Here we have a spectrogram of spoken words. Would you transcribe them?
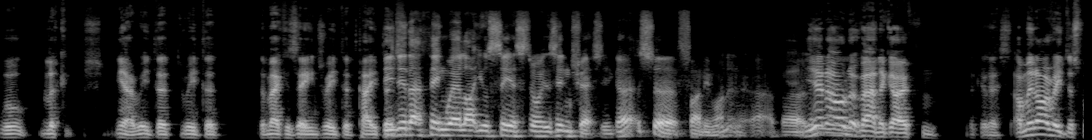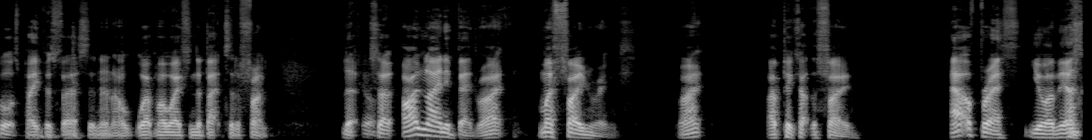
We'll look, you know, read the read the, the magazines, read the papers. Do you do that thing where, like, you'll see a story that's interesting? You go, "That's a funny one, isn't it?" That about Yeah, no, I'll look round and go, hmm, look at this. I mean, I read the sports papers first and then I'll work my way from the back to the front. Look, Sure. so I'm laying in bed, right? My phone rings, right? I pick up the phone. Out of breath, you're on the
